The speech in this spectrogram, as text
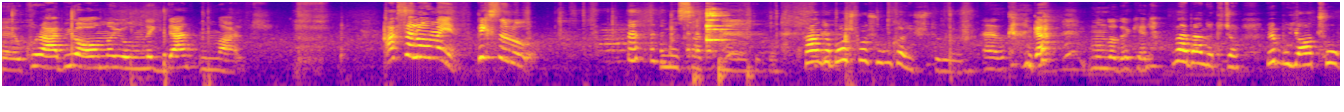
e, kurabiye olma yolunda giden unlardır. Aksel olmayın, piksel olun. Yine saçmaladı bu. Kanka boş boş un karıştırıyorum. evet kanka, bunu da dökelim. Ver ben dökeceğim. Ve bu yağ çok.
